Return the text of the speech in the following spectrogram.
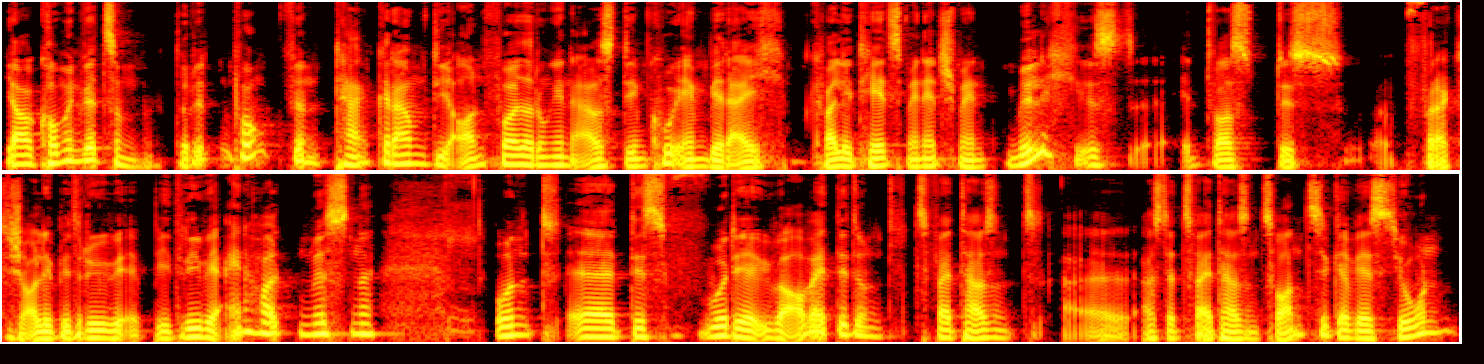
Ja, kommen wir zum dritten Punkt für den Tankraum, die Anforderungen aus dem QM-Bereich. Qualitätsmanagement Milch ist etwas, das praktisch alle Betriebe, Betriebe einhalten müssen. Und äh, das wurde überarbeitet und 2000, äh, aus der 2020er Version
